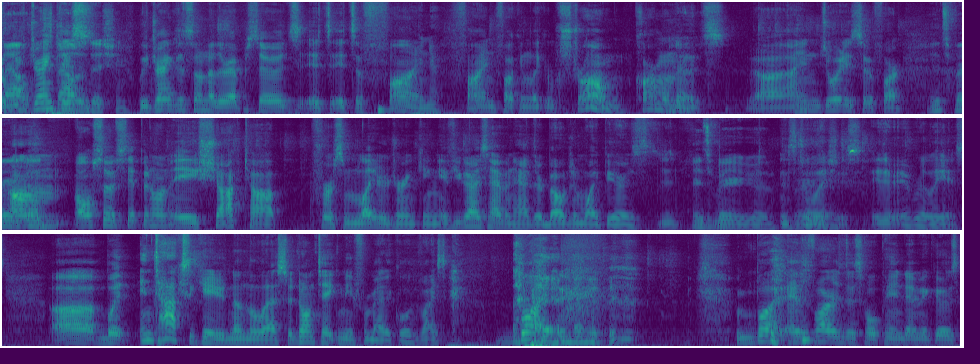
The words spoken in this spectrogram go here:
stout, we've drank stout this. edition. We drank this on other episodes. It's it's a fine, fine fucking liquor. Strong caramel notes. Uh, I enjoyed it so far. It's very good. Um, also sipping on a shock top for some lighter drinking. If you guys haven't had their Belgian white beer, it's It's very good. it's Very good. delicious. It, it really is. Uh, but intoxicated nonetheless. So don't take me for medical advice. But but as far as this whole pandemic goes,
